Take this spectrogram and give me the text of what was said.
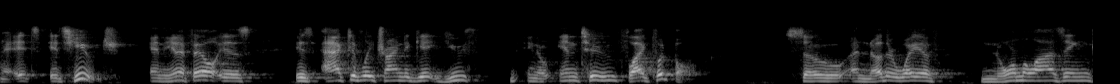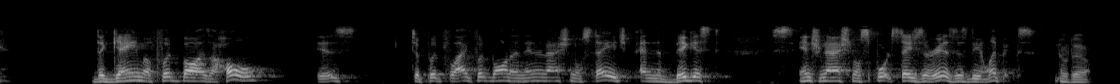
It's it's huge, and the NFL is is actively trying to get youth you know into flag football. So another way of normalizing the game of football as a whole is to put flag football on an international stage, and the biggest international sports stage there is is the Olympics. No doubt.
